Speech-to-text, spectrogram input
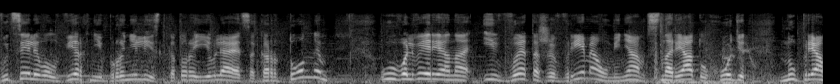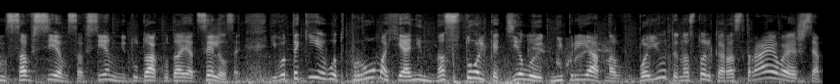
выцеливал верхний бронелист, который является картонным у Вольвериана. И в это же время у меня снаряд уходит, ну прям совсем-совсем не туда, куда я целился. И вот такие вот промахи, они настолько делают неприятно в бою, ты настолько расстраиваешься,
